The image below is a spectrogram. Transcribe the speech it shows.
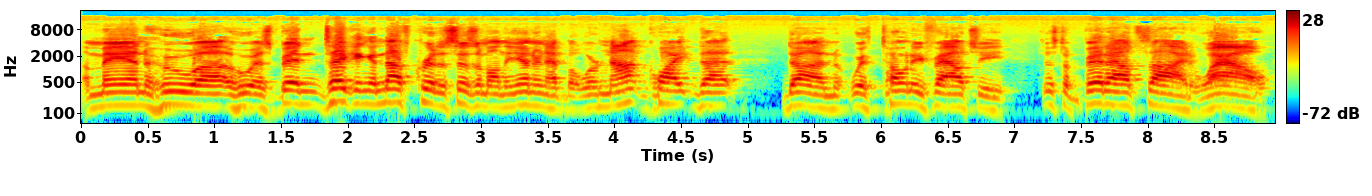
A man who uh, who has been taking enough criticism on the internet, but we're not quite that done with Tony Fauci. Just a bit outside. Wow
